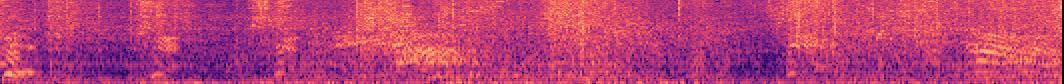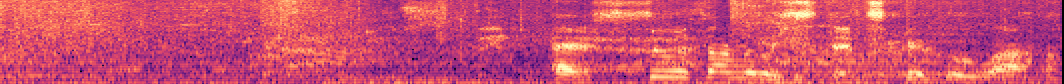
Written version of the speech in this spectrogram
Shit. As soon as I released it too, wow.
